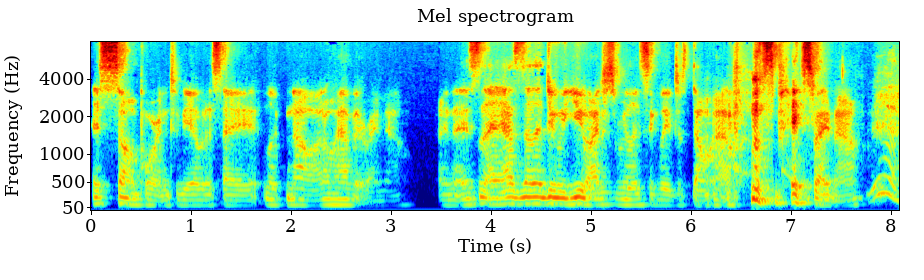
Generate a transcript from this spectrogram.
it's so important to be able to say, look, no, I don't have it right now, and it has nothing to do with you. I just realistically just don't have the space right now. Yeah.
